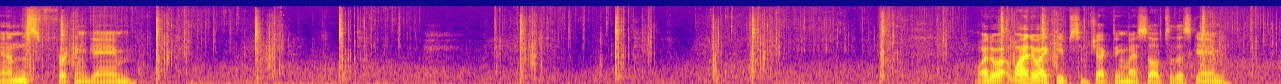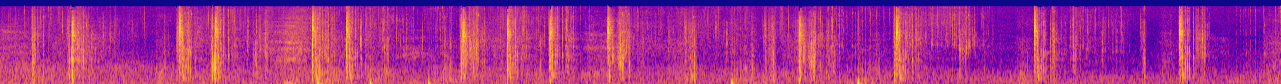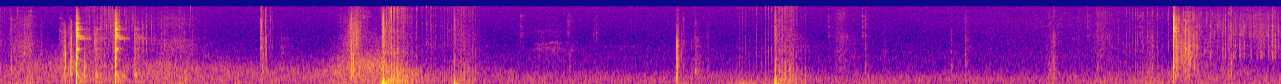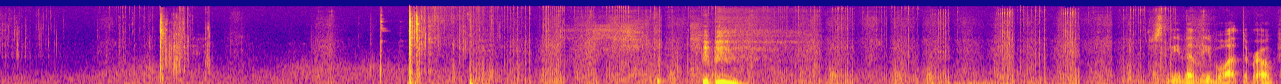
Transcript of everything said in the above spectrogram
Man, this freaking game. Why do I why do I keep subjecting myself to this game? Just leave it. Leave what? The rope?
